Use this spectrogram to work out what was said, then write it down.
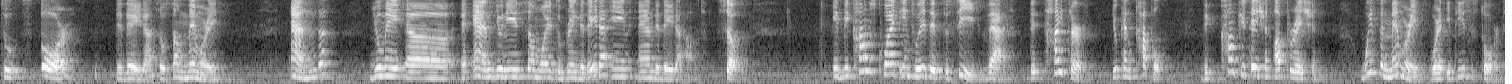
to store the data, so some memory, and you may, uh, and you need some way to bring the data in and the data out. So it becomes quite intuitive to see that the tighter you can couple the computation operation with the memory where it is stored,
